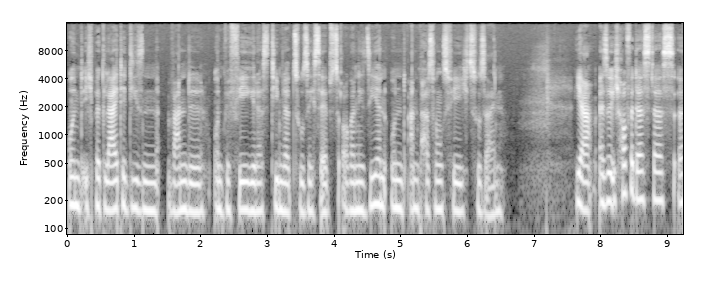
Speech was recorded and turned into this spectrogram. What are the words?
Und ich begleite diesen Wandel und befähige das Team dazu, sich selbst zu organisieren und anpassungsfähig zu sein. Ja, also ich hoffe, dass das äh,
